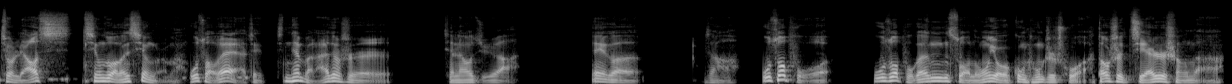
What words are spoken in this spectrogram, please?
就聊星座跟性格嘛，无所谓啊。这今天本来就是闲聊局啊。那个，我想啊，乌索普，乌索普跟索隆有共同之处啊，都是节日生的啊。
